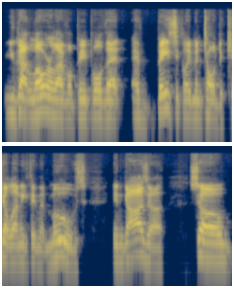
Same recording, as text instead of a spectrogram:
you got lower level people that have basically been told to kill anything that moves in Gaza. So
